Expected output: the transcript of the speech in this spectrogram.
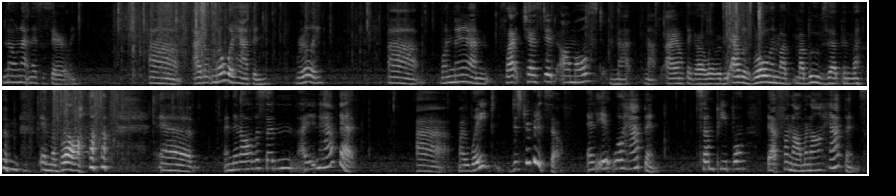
No, not necessarily. Uh, I don't know what happened, really. Uh, one minute I'm flat chested almost. Not, not. I don't think I'll ever be. I was rolling my, my boobs up in my in my bra, uh, and then all of a sudden I didn't have that. Uh, my weight distributed itself, and it will happen. Some people that phenomenon happens.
